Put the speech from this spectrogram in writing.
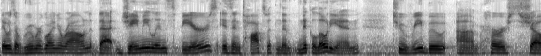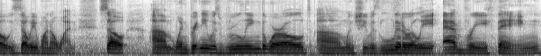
there was a rumor going around that Jamie Lynn Spears is in talks with Nickelodeon to reboot um, her show Zoey 101. So um, when Britney was ruling the world, um, when she was literally everything,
